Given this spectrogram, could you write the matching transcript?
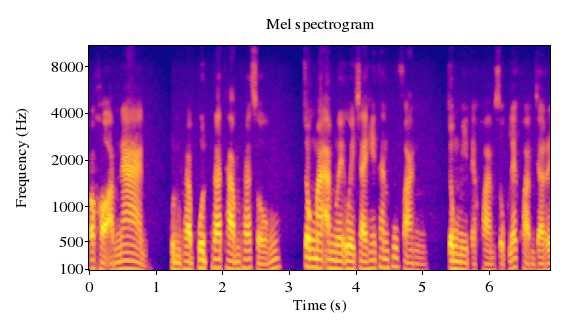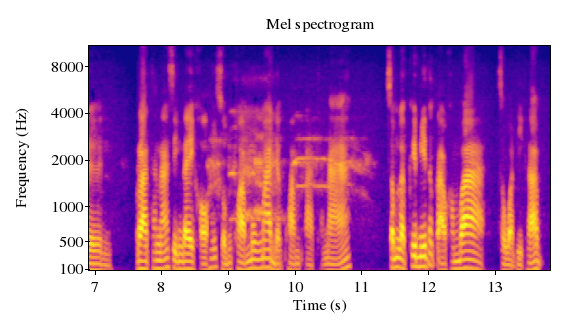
ก็ขออำนาจ คุณพระพุทธพระธรรมพระสงฆ์จงมาอำนวยอวยชัยให้ท่านผู้ฟัง จงมีแต่ความสุขและความเจริญ ปรารถนาสิ่งใดขอให้สมความมุ่งมา่ดังความปรารถนาสำหรับคลิปนี้ต้องกล่าวคำว่า สวัสดีครับ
